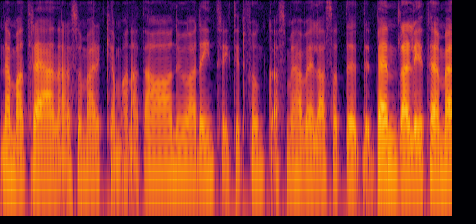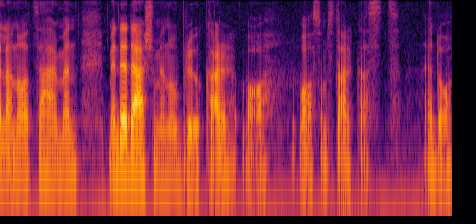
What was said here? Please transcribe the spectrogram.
när man tränar så märker man att ah, nu har det inte riktigt funkat som jag har velat. Så att det, det pendlar lite emellanåt så här. Men, men det är där som jag nog brukar vara, vara som starkast ändå.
